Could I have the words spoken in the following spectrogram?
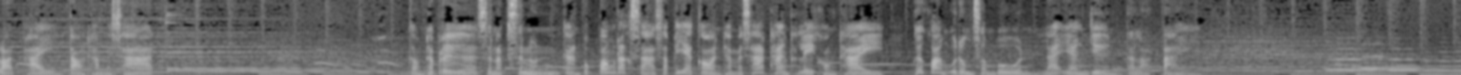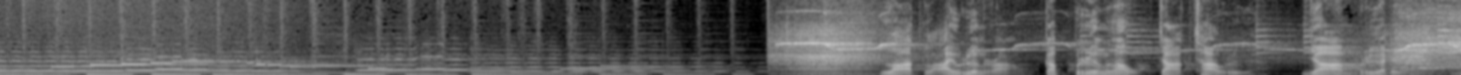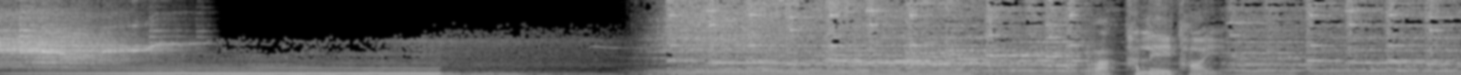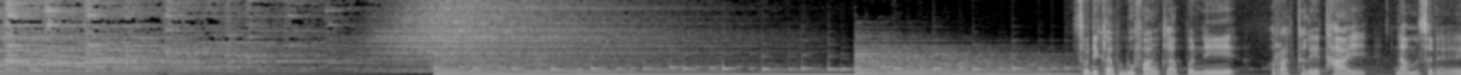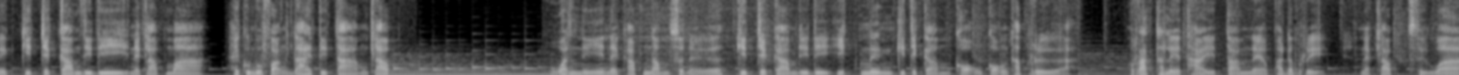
ปลอดภัยต่อธรรมชาติ กองทัพเรือสนับสนุนการปกป้องรักษาทรัพยากรธรรมชาติทางทะเลของไทย เพื่อความอุดมสมบูรณ์และยั่งยืนตลอดไปหลากหลายเรื่องราวกับเรื่องเล่าจากชาวเรือ ยามเรือเดิน ทะเลไทย สวัสดีครับคุณผู้ฟังครับวันนี้ รักทะเลไทยนำเสนอกิจกรรมดีๆนะครับมาให้คุณผู้ฟังได้ติดตามครับ วันนี้นะครับนำเสนอกิจกรรมดีๆ อีกหนึ่งกิจกรรมของกองทัพเรือ รักทะเลไทยตามแนวพระดำรินะครับ ถือว่า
